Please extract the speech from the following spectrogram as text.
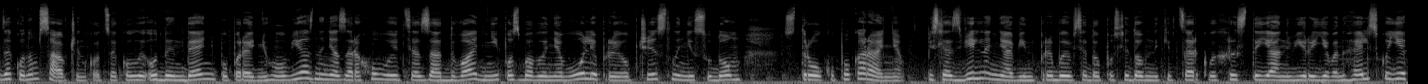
законом Савченко. Це коли один день попереднього ув'язнення зараховується за два дні позбавлення волі при обчисленні судом строку покарання. Після звільнення він прибився до послідовників церкви християн віри Євангельської,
